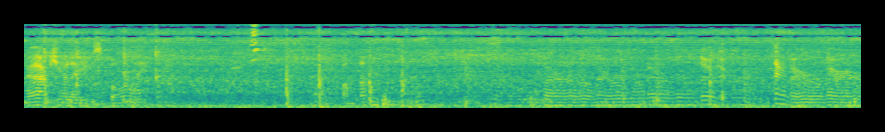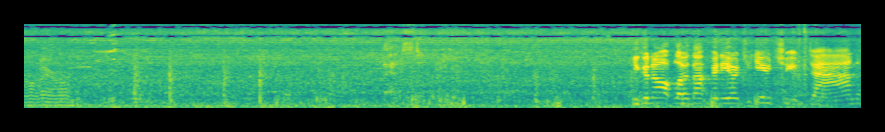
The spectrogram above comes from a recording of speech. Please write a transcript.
Hercules, boy. You can upload that video to YouTube, Dan.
